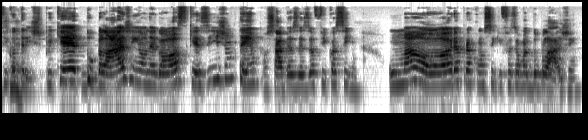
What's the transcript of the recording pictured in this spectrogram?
Fico triste. Porque dublagem é um negócio que exige um tempo, sabe? Às vezes eu fico assim, uma hora para conseguir fazer uma dublagem.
